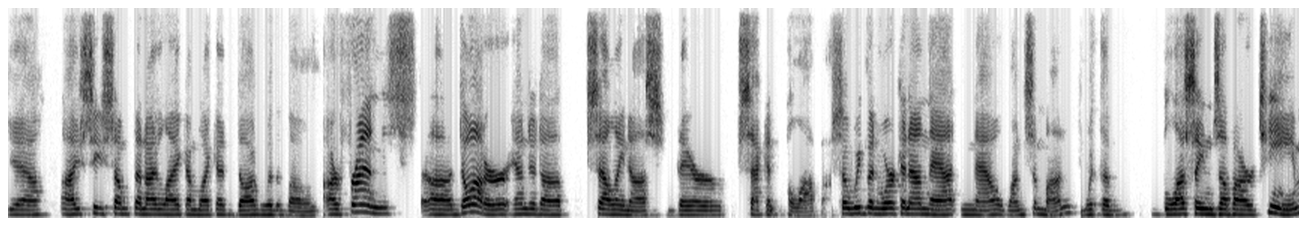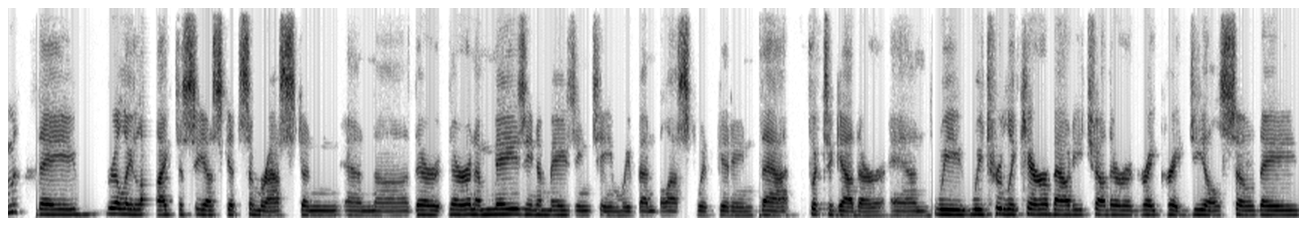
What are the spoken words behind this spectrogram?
yeah, I see something I like. I'm like a dog with a bone. Our friend's uh, daughter ended up selling us their second palapa. So we've been working on that now once a month with the blessings of our team. They really like to see us get some rest, and and uh, they're they're an amazing, amazing team. We've been blessed with getting that put together, and we we truly care about each other a great, great deal. So they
